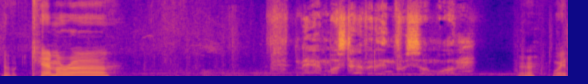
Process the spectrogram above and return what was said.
Another camera. Man must have it in for someone. Uh, wait.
